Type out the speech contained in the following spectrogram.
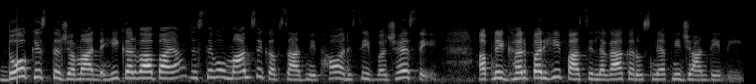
दो किस्त जमा नहीं करवा पाया, जिससे वो मानसिक अवसाद में था और इसी वजह से अपने घर पर ही फांसी लगाकर उसने अपनी जान दे दी।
